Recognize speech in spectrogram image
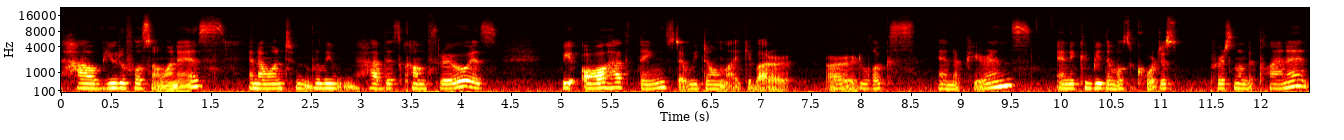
how beautiful someone is, and I want to really have this come through is we all have things that we don't like about our our looks and appearance, and it could be the most gorgeous person on the planet.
